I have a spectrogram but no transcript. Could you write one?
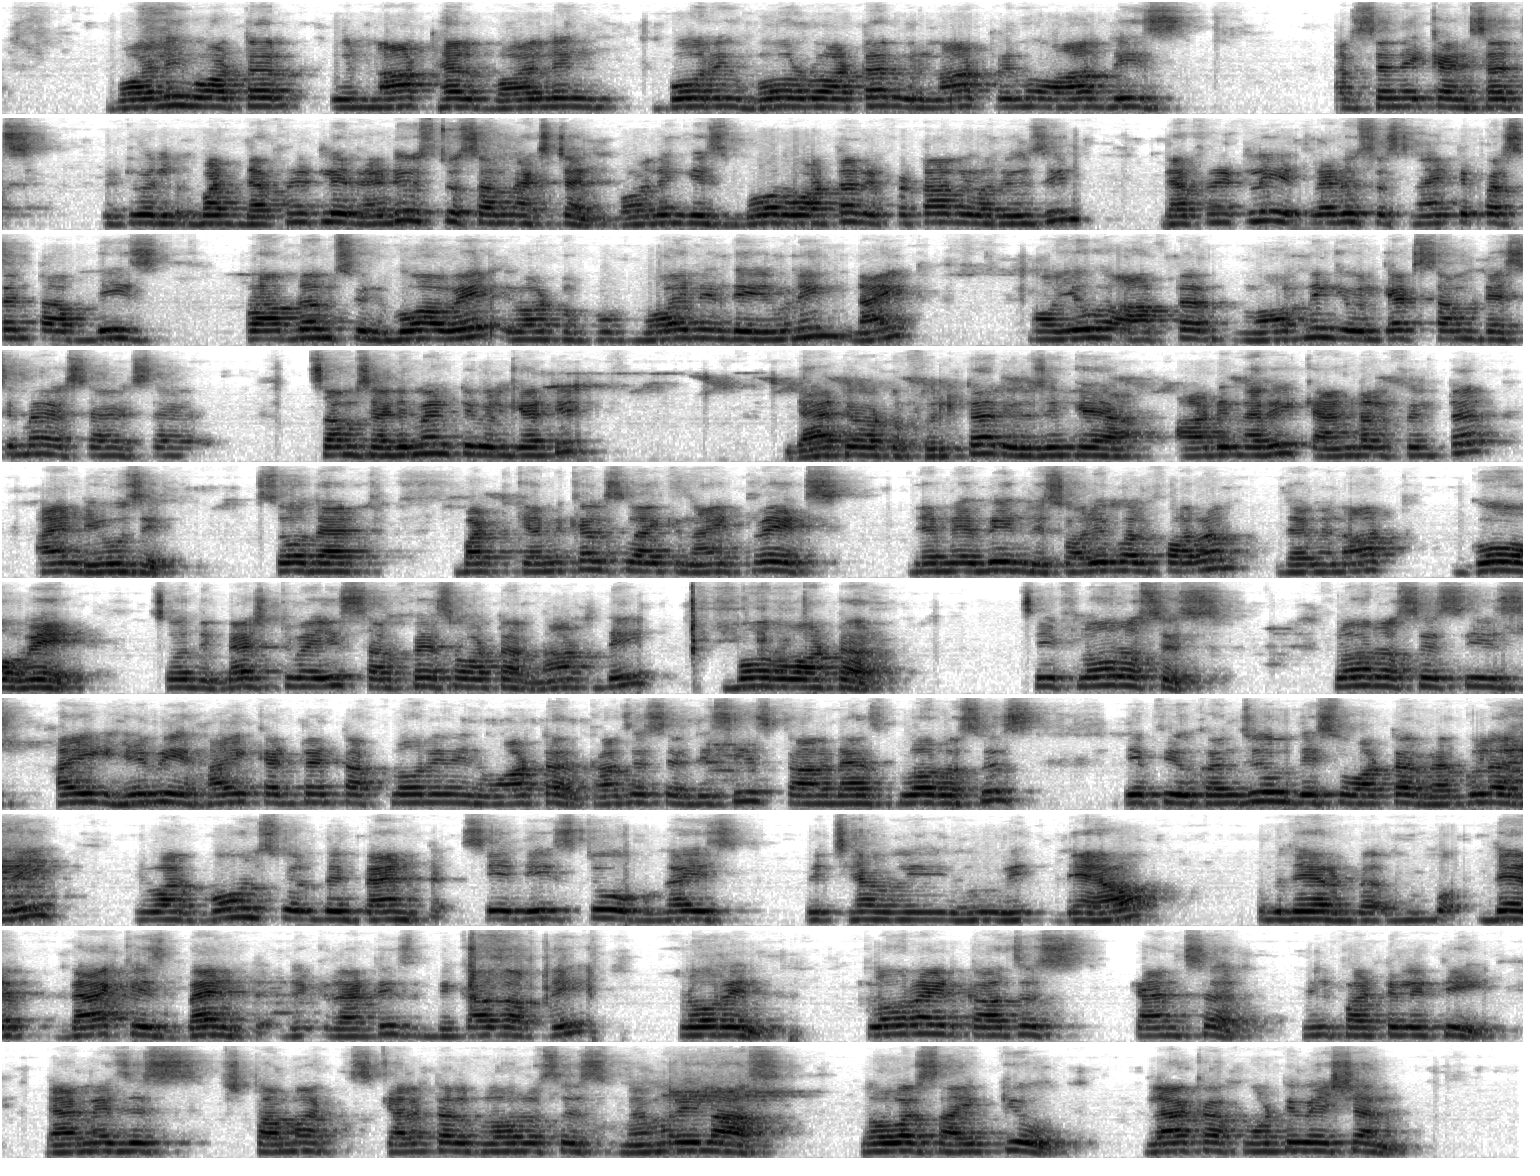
Boiling water will not help. Boiling, boring, bored water will not remove all these arsenic and such. It will, but definitely reduce to some extent. Boiling is bore water. If at all you are using, definitely it reduces 90% of these problems will go away. You have to boil in the evening, night, or you after morning you will get some decimal, some sediment. You will get it. That you have to filter using a ordinary candle filter and use it. So that, but chemicals like nitrates, they may be in the soluble form. They may not go away. So the best way is surface water, not the bore water. See fluorosis. Fluorosis is high, heavy, high content of chlorine in water causes a disease called as fluorosis. If you consume this water regularly, your bones will be bent. See these two guys which have they have their their back is bent. That is because of the fluorine. Fluoride causes cancer, infertility, damages stomach, skeletal fluorosis, memory loss, lowers IQ, lack of motivation,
